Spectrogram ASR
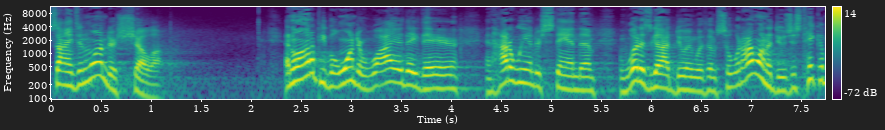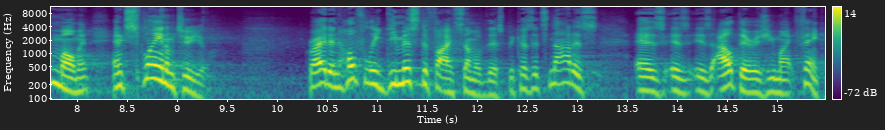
signs and wonders show up. And a lot of people wonder why are they there and how do we understand them and what is God doing with them. So, what I want to do is just take a moment and explain them to you, right? And hopefully demystify some of this because it's not as, as, as, as out there as you might think.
